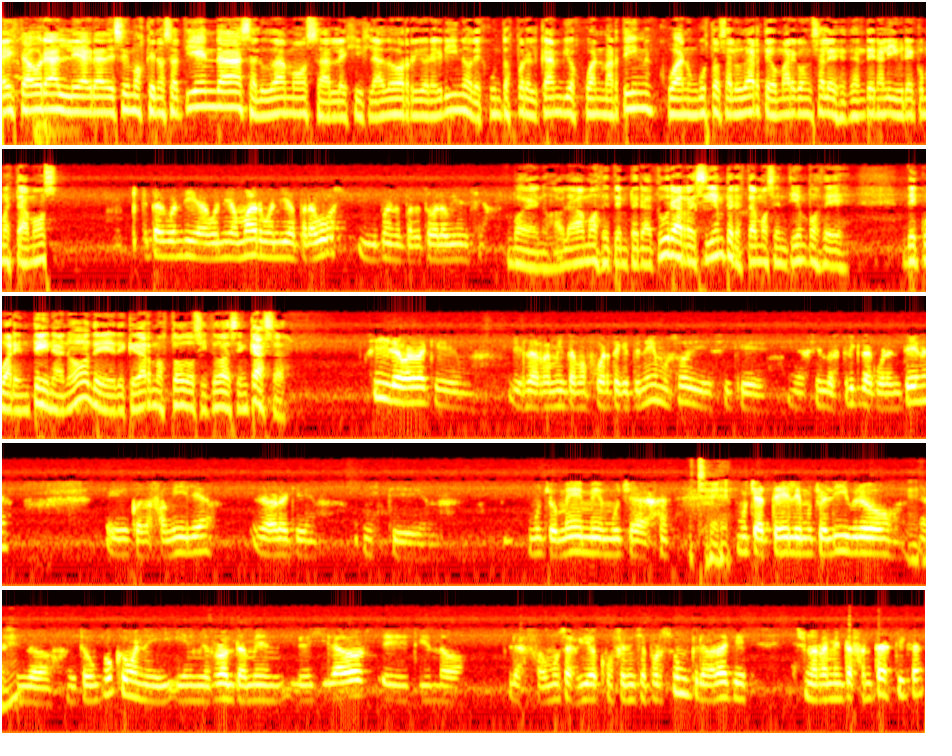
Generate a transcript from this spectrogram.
A esta hora le agradecemos que nos atienda. Saludamos al legislador rionegrino de Juntos por el Cambio, Juan Martín. Juan, un gusto saludarte. Omar González desde Antena Libre. ¿Cómo estamos? ¿Qué tal? Buen día. Buen día, Omar. Buen día para vos y bueno, para toda la audiencia. Bueno, hablábamos de temperatura recién, pero estamos en tiempos de, de cuarentena, ¿no? De, de quedarnos todos y todas en casa. Sí, la verdad que es la herramienta más fuerte que tenemos hoy, así que haciendo estricta cuarentena eh, con la familia. La verdad que este, mucho meme, mucha mucha tele, mucho libro, haciendo todo un poco, bueno, y, en mi rol también de legislador, eh, teniendo las famosas videoconferencias por Zoom, que la verdad que es una herramienta fantástica.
